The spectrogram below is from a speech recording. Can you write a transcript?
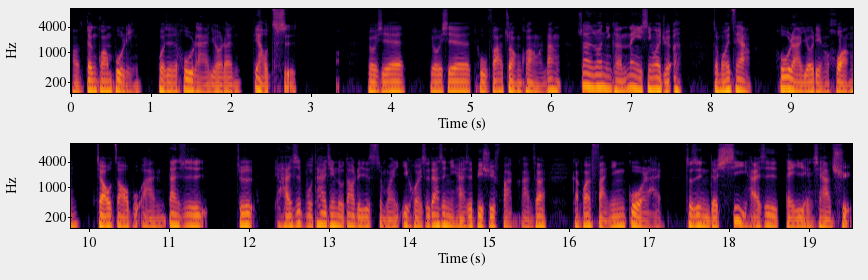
哦，灯光不灵，或者是忽然有人掉齿，有一些有一些突发状况，让虽然说你可能内心会觉得，呃，怎么会这样？忽然有点慌、焦躁不安，但是就是还是不太清楚到底是什么一回事。但是你还是必须反赶快赶快反应过来，就是你的戏还是得演下去，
